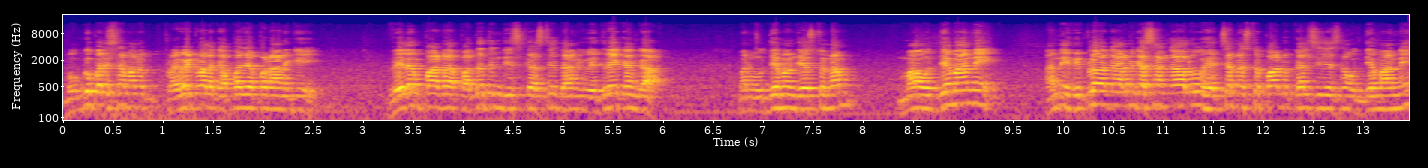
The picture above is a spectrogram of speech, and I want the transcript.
బొగ్గు పరిశ్రమను ప్రైవేట్ వాళ్ళకి అప్పజెప్పడానికి వేలంపాట పద్ధతిని తీసుకొస్తే దానికి వ్యతిరేకంగా మనం ఉద్యమం చేస్తున్నాం. మా ఉద్యమాన్ని అన్ని విప్లవ కార్మిక సంఘాలు హెచ్ఎంఎస్తో పాటు కలిసి చేసిన ఉద్యమాన్ని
